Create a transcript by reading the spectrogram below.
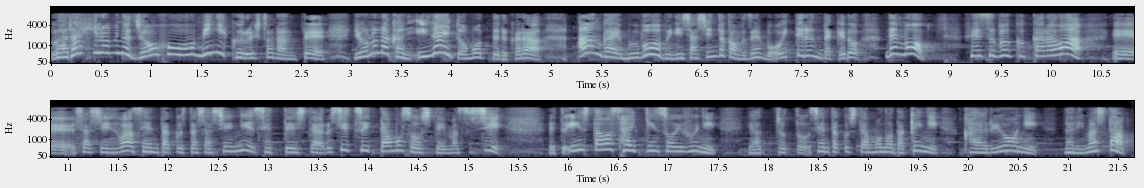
和田ヒロミの情報を見に来る人なんて世の中にいないと思ってるから案外無防備に写真とかも全部置いてるんだけどでもフェイスブックからは、えー、写真は選択した写真に設定してあるしツイッターもそうしていますし、えっと、インスタは最近そういう風にやちょっと選択したものだけに変えるようになりました。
